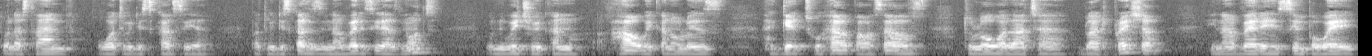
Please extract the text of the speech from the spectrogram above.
to understand what we discuss here. But we discuss it in a very serious note in which we can how we can always get to help ourselves to lower that uh, blood pressure in a very simple way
